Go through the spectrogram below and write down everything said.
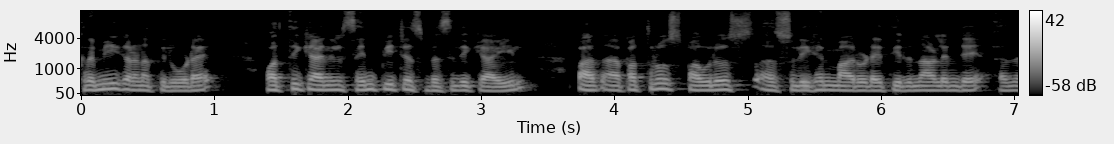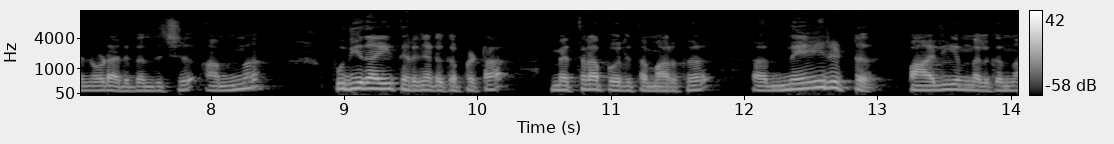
ക്രമീകരണത്തിലൂടെ വത്തിക്കാനിൽ സെന്റ് പീറ്റേഴ്സ് ബസിലിക്കായിൽ പത്രോസ് പൗലോസ് സുലിഹന്മാരുടെ തിരുനാളിന്റെ അതിനോടനുബന്ധിച്ച് അന്ന് പുതിയതായി തിരഞ്ഞെടുക്കപ്പെട്ട മെത്ര ആ, നേരിട്ട് പാലിയം നൽകുന്ന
